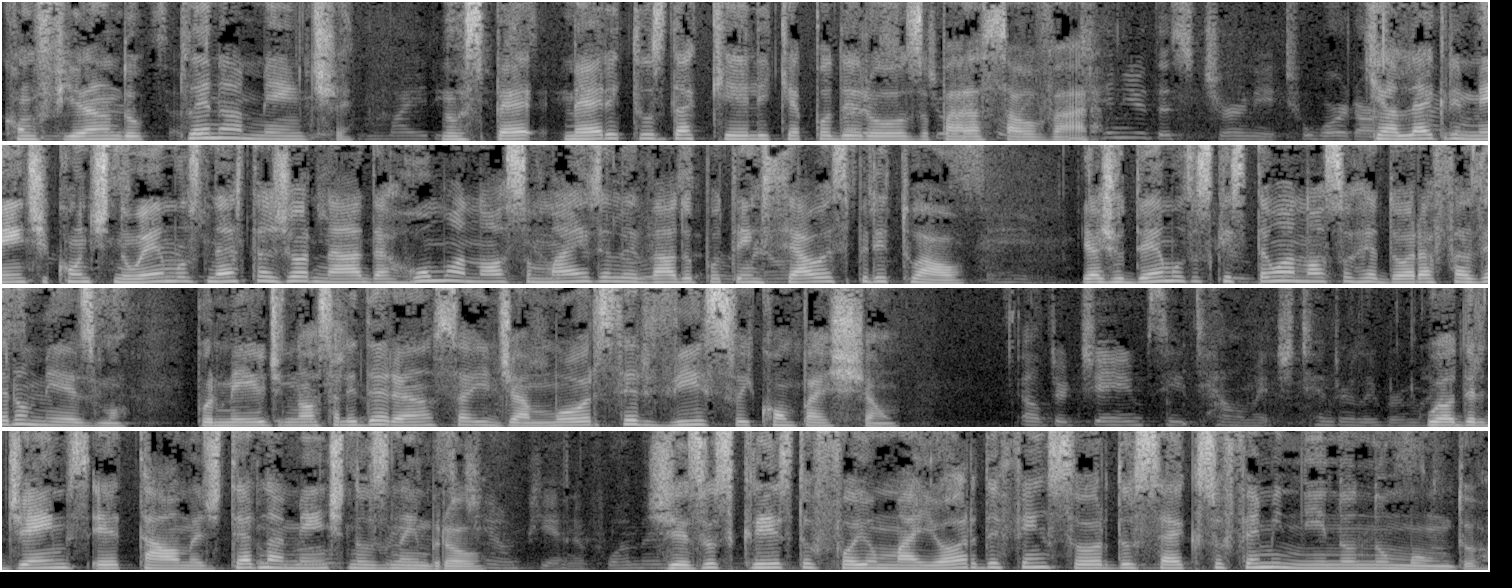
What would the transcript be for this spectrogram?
confiando plenamente nos méritos daquele que é poderoso para salvar. Que alegremente continuemos nesta jornada rumo ao nosso mais elevado potencial espiritual e ajudemos os que estão ao nosso redor a fazer o mesmo, por meio de nossa liderança e de amor, serviço e compaixão. O Elder James E. Talmage eternamente nos lembrou: Jesus Cristo foi o maior defensor do sexo feminino no mundo.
